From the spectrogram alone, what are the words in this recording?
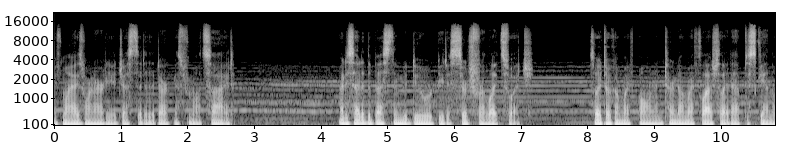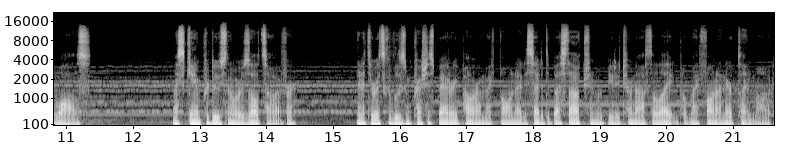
if my eyes weren't already adjusted to the darkness from outside. I decided the best thing to do would be to search for a light switch. So I took out my phone and turned on my flashlight app to scan the walls. My scan produced no results, however, and at the risk of losing precious battery power on my phone, I decided the best option would be to turn off the light and put my phone on airplane mode.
